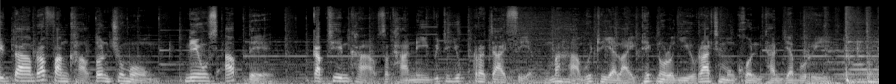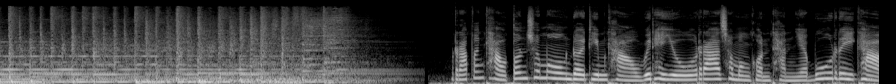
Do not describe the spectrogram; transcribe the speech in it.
ติดตามรับฟังข่าวต้นชั่วโมง News Update กับทีมข่าวสถานีวิทยุกระจายเสียงมมหาวิทยาลัยเทคโนโลยีราชมงคลธัญบุรี รับฟังข่าวต้นชั่วโมงโดยทีมข่าววิทยุราชมงคลธัญบุรีค่ะ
